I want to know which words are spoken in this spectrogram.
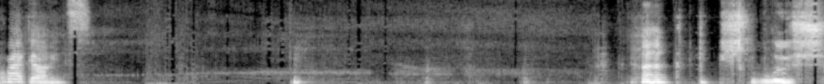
Alright, guys. Sploosh.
